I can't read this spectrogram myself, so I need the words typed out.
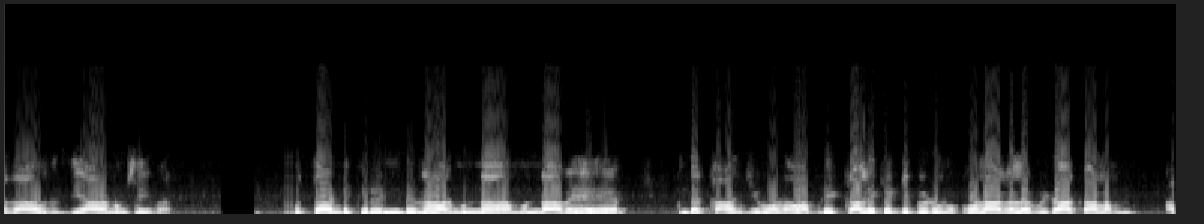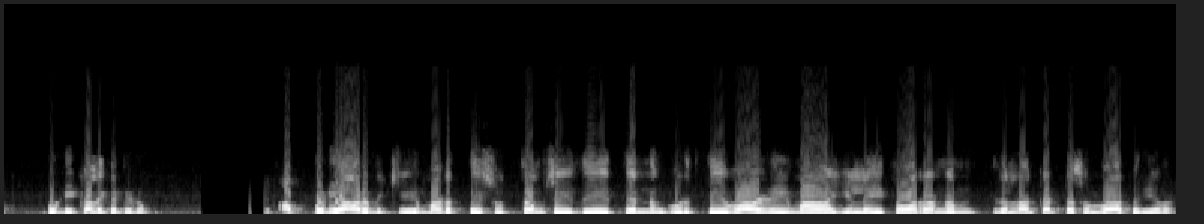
அதாவது தியானம் செய்வார். புத்தாண்டுக்கு ரெண்டு நாள் முன்னா முன்னாவே இந்த காஞ்சி மரம் அப்படியே களை கட்டி போயிடும். கோலாகல விழா காலம் அப்படி களை கட்டிடும். அப்படி ஆரம்பிச்சு மடத்தை சுத்தம் செய்து தென்னங்குருத்து வாழை மா இலை தோரணம் இதெல்லாம் கட்ட சொல்வார் பெரியவர்.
